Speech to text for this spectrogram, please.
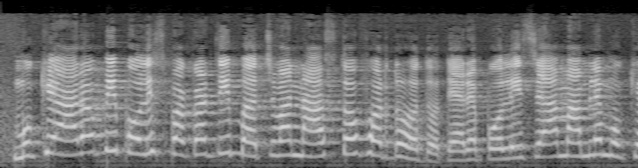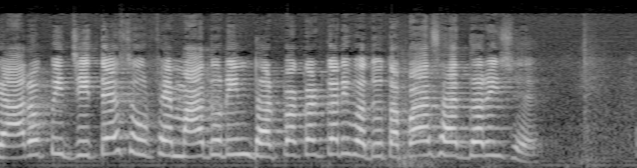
મુખ્ય આરોપી પોલીસ પકડતી બચવા નાસ્તો ફરતો હતો. ત્યારે પોલીસે આ મામલે મુખ્ય આરોપી જીતેશ ઉર્ફે માધુરીની ધરપકડ કરી વધુ તપાસ હાથ ધરી છે.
